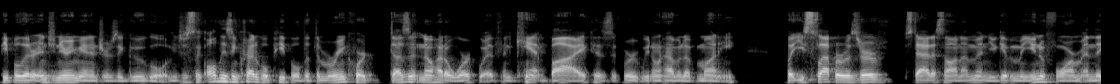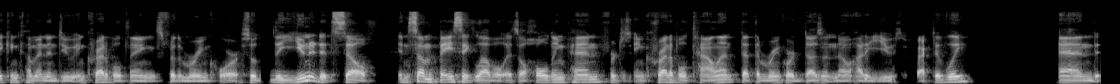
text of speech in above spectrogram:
People that are engineering managers at Google. I mean, just like all these incredible people that the Marine Corps doesn't know how to work with and can't buy because we don't have enough money. But you slap a reserve status on them and you give them a uniform, and they can come in and do incredible things for the Marine Corps. So the unit itself in some basic level, it's a holding pen for just incredible talent that the Marine Corps doesn't know how to mm-hmm. use effectively. And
